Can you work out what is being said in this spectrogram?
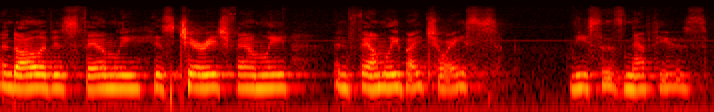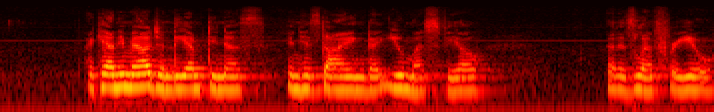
and all of his family, his cherished family, and family by choice, nieces, nephews. I can't imagine the emptiness in his dying that you must feel that is left for you.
